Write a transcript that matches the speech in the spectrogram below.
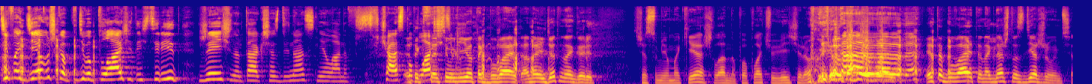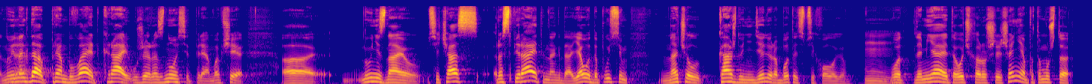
типа девушка типа плачет, истерит, женщина, так, сейчас 12, не, ладно, в час Это, поплачете. кстати, у нее так бывает. Она идет, она говорит, сейчас у меня макияж, ладно, поплачу вечером. Это бывает иногда, что сдерживаемся. Но Да. иногда прям бывает край, уже разносит прям вообще. А, ну, не знаю, сейчас распирает иногда. Я вот, допустим, начал каждую неделю работать с психологом. Вот для меня это очень хорошее решение, потому что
